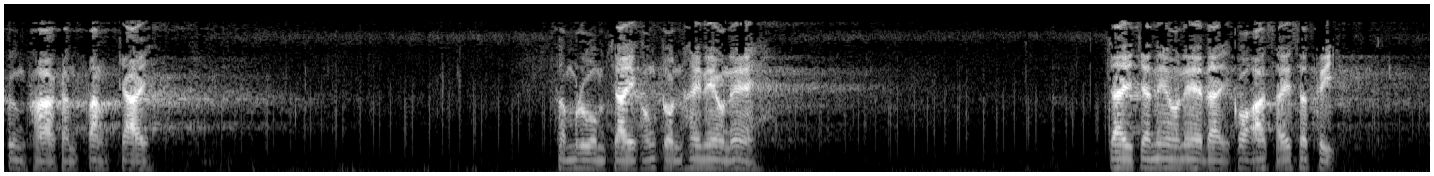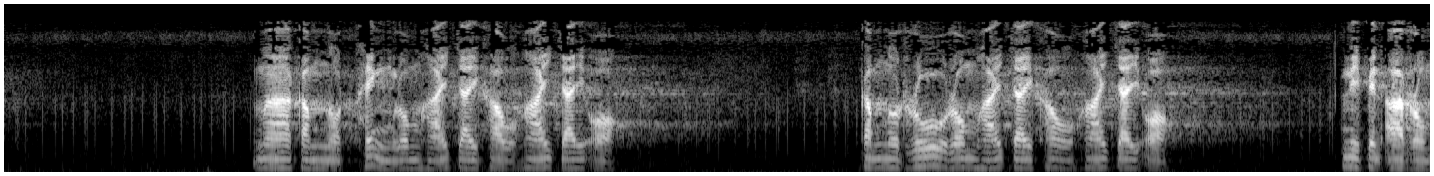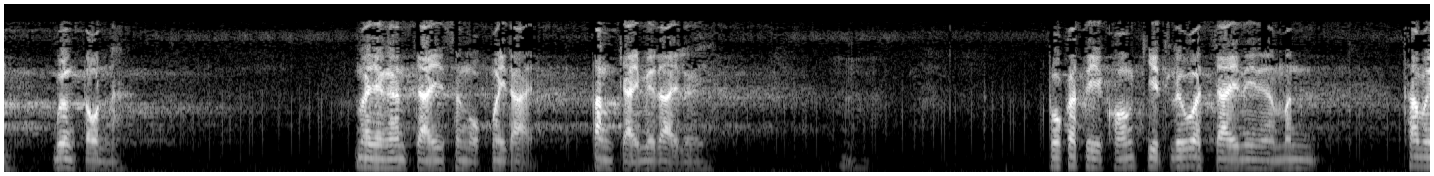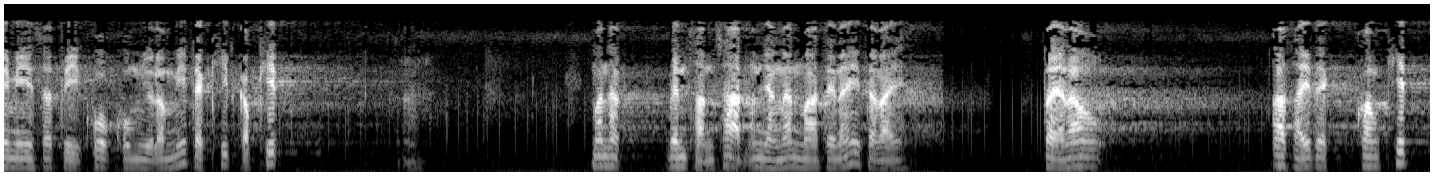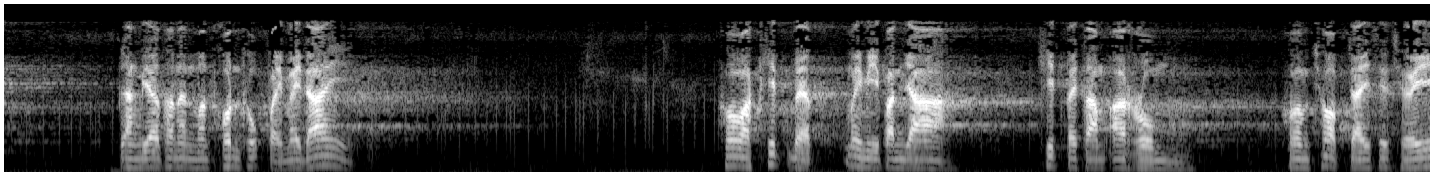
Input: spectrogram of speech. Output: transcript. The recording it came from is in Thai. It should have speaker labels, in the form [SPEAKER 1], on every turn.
[SPEAKER 1] พึ่งพากันตั้งใจ สำรวมใจของตนให้แน่วแน่ ใจจะแน่วแน่ได้ก็อาศัยสติ มากำหนดเพ่งลมหายใจเข้าหายใจออกกำหนดรู้ลมหายใจเข้าหายใจออก นี่เป็นอารมณ์เบื้องต้นนะ ไม่อย่างนั้นใจสงบไม่ได้ ตั้งใจไม่ได้เลย ปกติของจิตหรือว่าใจนี่เนี่ย มันถ้าไม่มีสติควบคุมอยู่แล้วมีแต่คิดกับคิด มันหักเป็นสัญชาติมันอย่างนั้นมาแต่ไหนแต่ไร แต่เราอาศัยแต่ความคิด อย่างเดียวเท่านั้นมันพ้นทุกข์ไปไม่ได้เพ ราะว่าคิดแบบไม่มีปัญญา คิดไปตามอารมณ์ ความชอบใจเฉย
